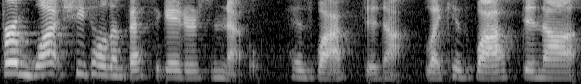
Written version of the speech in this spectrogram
From what she told investigators, no. His wife did not. Like, his wife did not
